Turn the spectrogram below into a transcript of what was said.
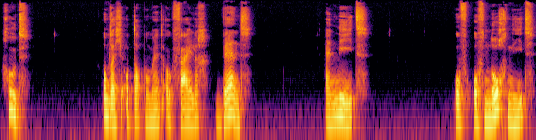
goed, omdat je op dat moment ook veilig bent. En niet, of, of nog niet,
